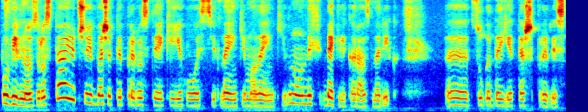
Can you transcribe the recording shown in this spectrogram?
повільно зростаючий, бачите, прирости, які його ось світленькі, маленькі. Воно у них декілька разів на рік е, цуга дає теж приріст.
